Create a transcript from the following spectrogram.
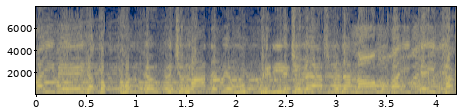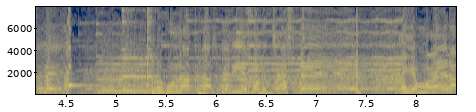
গাইবে, যতক্ষণ কেউ কিছু না দেবে, মুখ ফিরিয়ে চলে আসবে না, নাম গাইতেই থাকবে। রঘুনাথ দাস বেরিয়ে পড়েছে, আসতে। এই যে মায়েরা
